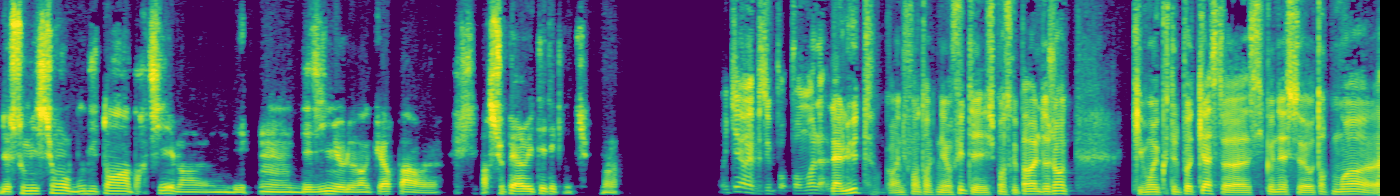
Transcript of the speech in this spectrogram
de, soumission au bout du temps imparti, eh ben, on, désigne le vainqueur par, euh, par supériorité technique. Voilà. Ok, ouais, parce que pour, pour moi, la, la, lutte, encore une fois en tant que néophyte, et je pense que pas mal de gens qui vont écouter le podcast euh, s'y connaissent autant que moi, euh,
